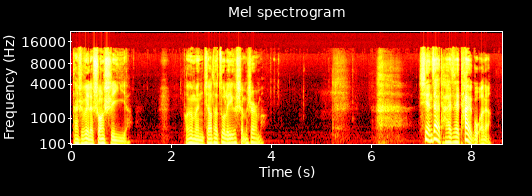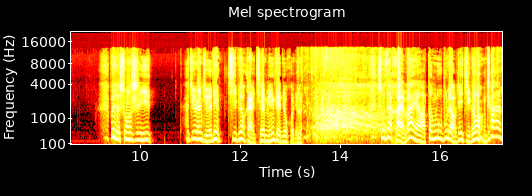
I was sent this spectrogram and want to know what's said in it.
但是为了双十一呀，朋友们，你知道她做了一个什么事儿吗？现在她还在泰国呢，为了双十一，她居然决定机票改签，明天就回来，说在海外啊登录不了这几个网站。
